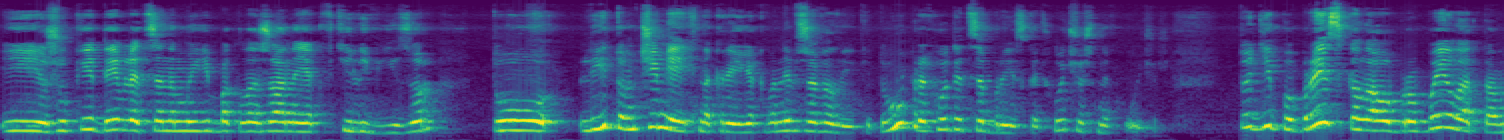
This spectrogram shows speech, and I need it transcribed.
і жуки дивляться на мої баклажани як в телевізор, то літом чим я їх накрию, як вони вже великі. Тому приходиться бризкати, хочеш не хочеш. Тоді побризкала, обробила там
